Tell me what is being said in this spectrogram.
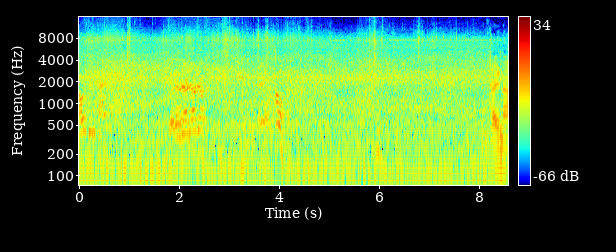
เอาดึงสายเดี๋ยวเดี๋ยวเดี๋ยวเดี๋ยวใช้น้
